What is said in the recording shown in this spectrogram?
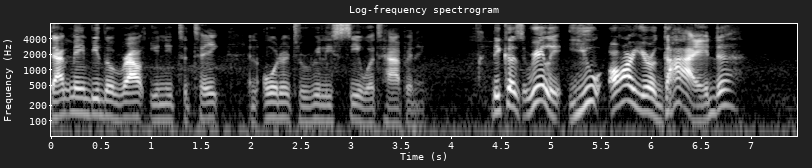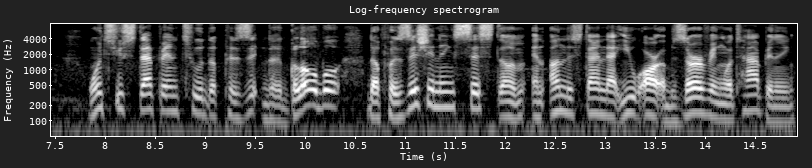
that may be the route you need to take in order to really see what's happening. Because really, you are your guide once you step into the posi- the global the positioning system and understand that you are observing what's happening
